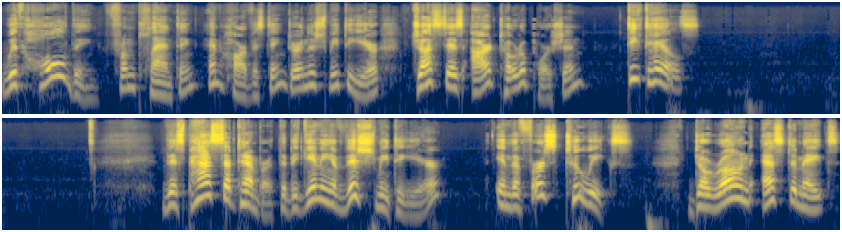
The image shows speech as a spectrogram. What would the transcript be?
withholding from planting and harvesting during the Shemitah year, just as our Torah portion details. This past September, the beginning of this Shemitah year, in the first two weeks, Doron estimates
